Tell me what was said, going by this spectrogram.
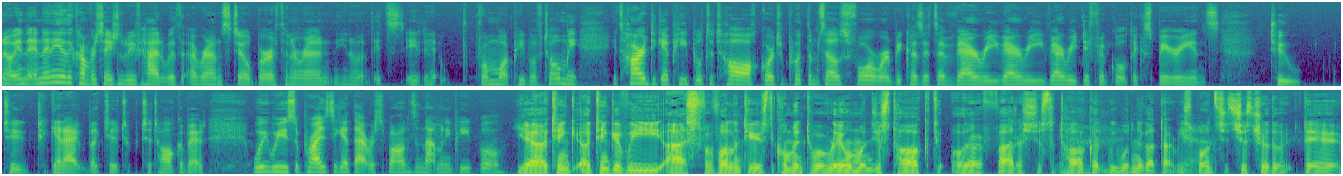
know, in, in any of the conversations we've had with around stillbirth and around, you know, it's it from what people have told me, it's hard to get people to talk or to put themselves forward because it's a very, very, very difficult experience to to to get out like to, to, to talk about were, were you surprised to get that response and that many people yeah i think i think if we asked for volunteers to come into a room and just talk to other fathers just to talk yeah. we wouldn't have got that response yeah. it's just through the, the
